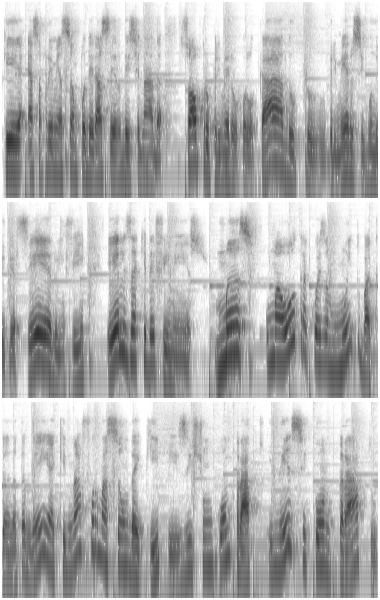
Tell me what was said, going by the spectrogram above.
que essa premiação poderá ser destinada só para o primeiro colocado, para o primeiro, segundo e terceiro, enfim, eles é que definem isso. Mas uma outra coisa muito bacana também é que na formação da equipe existe um contrato. E nesse contrato,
